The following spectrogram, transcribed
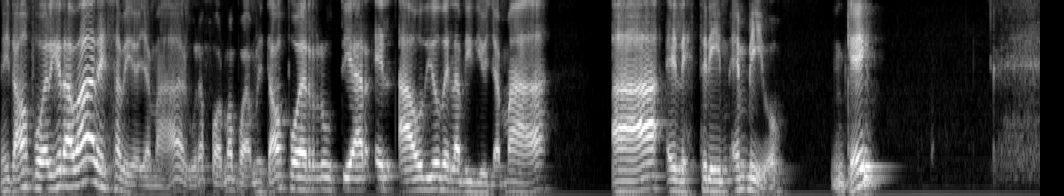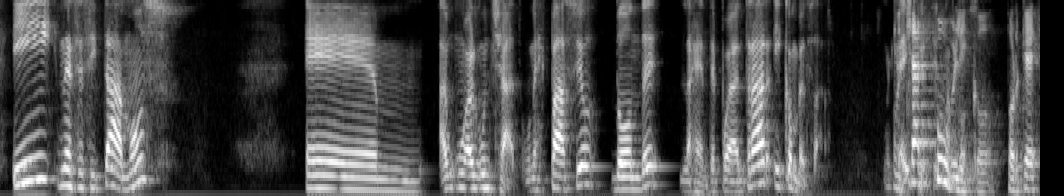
Necesitamos poder grabar esa videollamada de alguna forma, podemos- necesitamos poder rutear el audio de la videollamada a el stream en vivo, ¿ok? Y necesitamos em, algún, algún chat, un espacio donde la gente pueda entrar y conversar. ¿Ok? Un chat público, porque,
